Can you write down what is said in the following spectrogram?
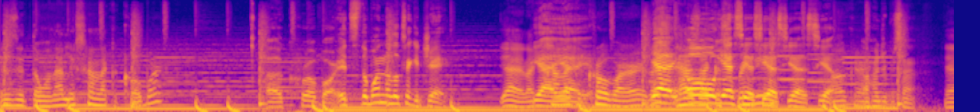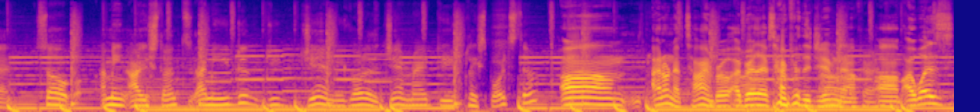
Is it the one that looks kind of like a crowbar? a crowbar. It's the one that looks like a J. Yeah, like Yeah, yeah, like yeah. a crowbar, right? Like, yeah. Oh, like, yes, yes, yes, yes, yeah. Okay. Hundred percent. Yeah. So, I mean, are you stunt? I mean, you do you gym. You go to the gym, right? Do you play sports still? Um, I don't have time, bro. I barely have time for the gym Oh, now. okay. Um, I was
